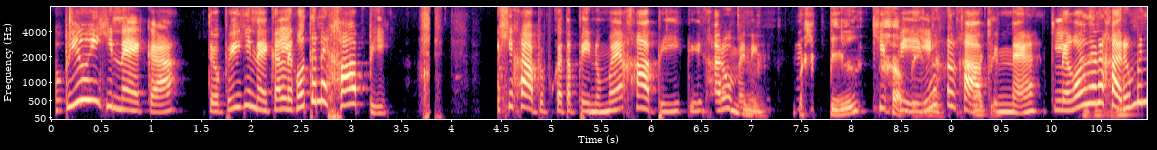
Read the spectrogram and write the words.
Το οποίο η γυναίκα, το οποίο η γυναίκα λεγόταν Χάπη. Όχι Χάπη που καταπίνουμε, Χάπη, χαρούμενη. Όχι πιλ, Χάπη. Χάπη, ναι. Λεγόταν χαρούμενη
